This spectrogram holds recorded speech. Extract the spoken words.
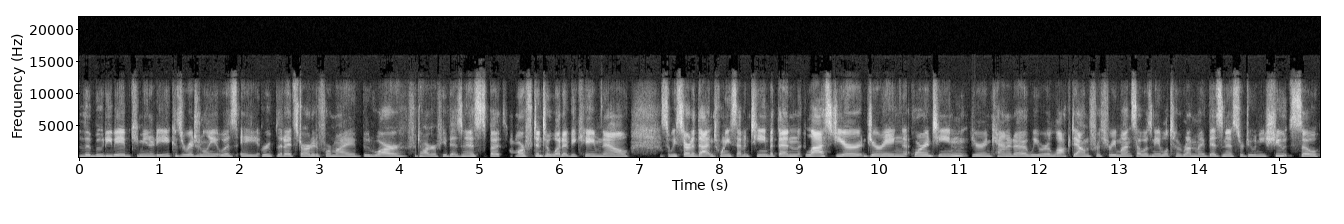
the Boudie Babe community because originally it was a group that I'd started for my boudoir photography business, but morphed into what it became now. So we started that in 2017. But then last year during quarantine, quarantine here in Canada. We were locked down for three months. I wasn't able to run my business or do any shoots. So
